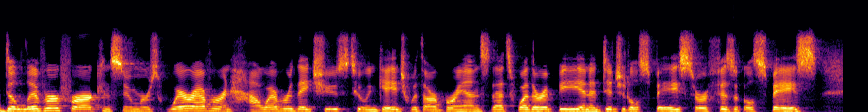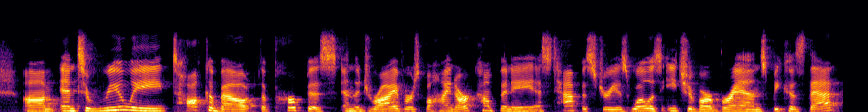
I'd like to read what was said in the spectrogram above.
deliver for our consumers wherever and however they choose to engage with our brands. That's whether it be in a digital space or a physical space um, and to really talk about the purpose and the drivers behind our company as Tapestry, as well as each of our brands, because that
